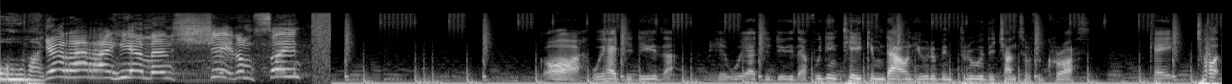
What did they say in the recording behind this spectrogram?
Oh my. Get out of here, man. Shit, I'm saying. Oh, we had to do that. We had to do that. If we didn't take him down, he would have been through with the chance of a cross. Okay, touch,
